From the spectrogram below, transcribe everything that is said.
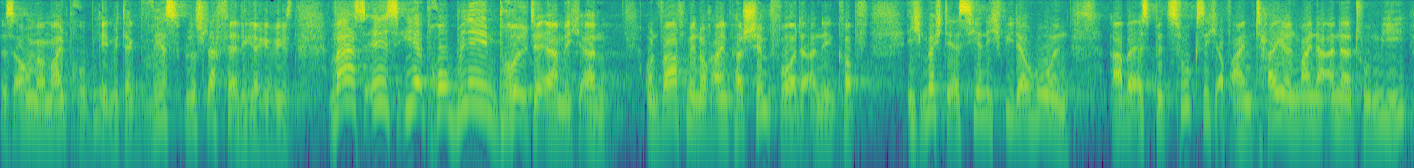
Das ist auch immer mein Problem. Ich denke, wärst bloß schlagfertiger gewesen. Was ist Ihr Problem? brüllte er mich an und warf mir noch ein paar Schimpfworte an den Kopf. Ich möchte es hier nicht wiederholen, aber es bezog sich auf einen Teil meiner Anatomie,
